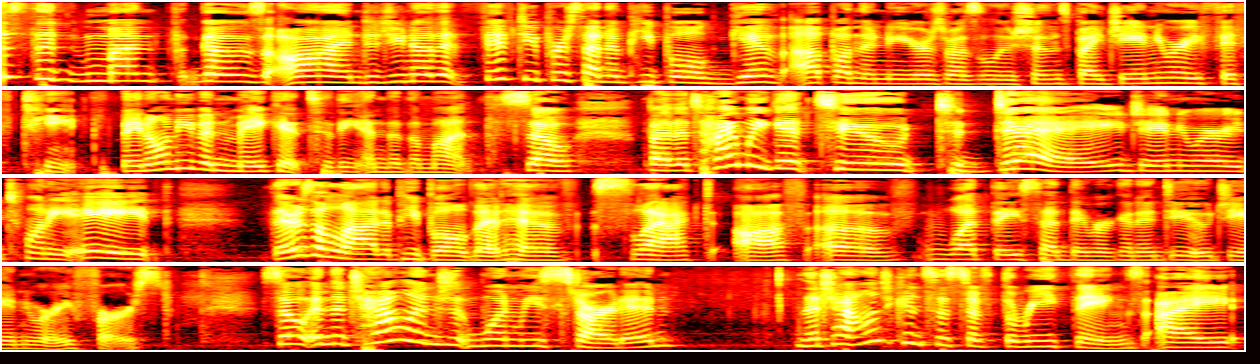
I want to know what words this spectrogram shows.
as the month goes on, did you know that 50% of people give up on their New Year's resolutions by January 15th? They don't even make it to the end of the month. So by the time we get to today, January 28th, there's a lot of people that have slacked off of what they said they were going to do January 1st. So in the challenge, when we started, the challenge consists of three things. I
